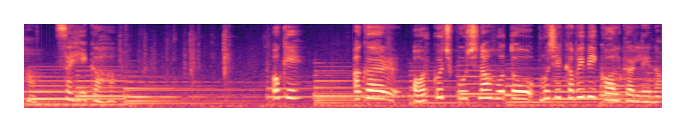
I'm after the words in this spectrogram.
हाँ सही कहा। ओके अगर और कुछ पूछना हो तो मुझे कभी भी कॉल कर लेना।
